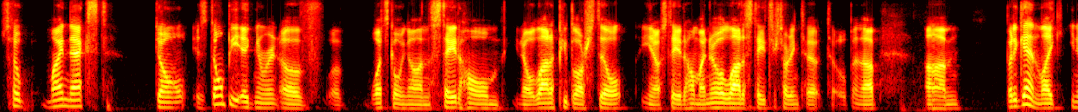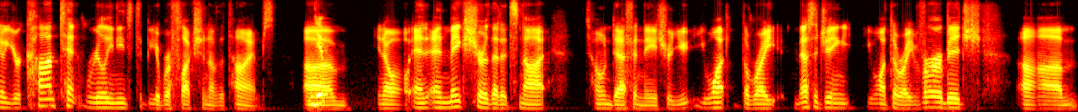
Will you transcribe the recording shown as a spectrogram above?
so my next don't is don't be ignorant of, of what's going on. Stay at home. You know, a lot of people are still, you know, stay at home. I know a lot of states are starting to, to open up. Um, but again like you know your content really needs to be a reflection of the times. Um, yep. you know and and make sure that it's not tone deaf in nature. You you want the right messaging you want the right verbiage. Um,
